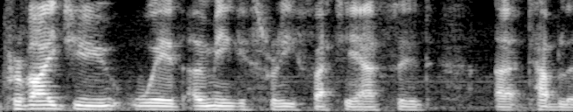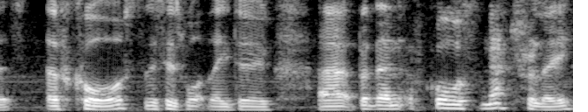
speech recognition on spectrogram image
provide you with omega-3 fatty acid uh, tablets. Of course this is what they do. Uh, but then of course naturally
